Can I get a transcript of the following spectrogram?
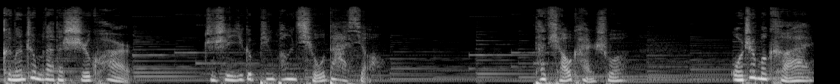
可能这么大的石块儿，只是一个乒乓球大小。他调侃说：“我这么可爱，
